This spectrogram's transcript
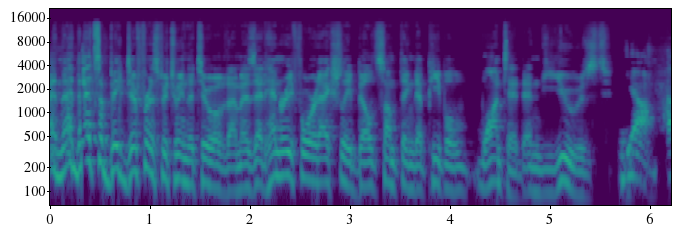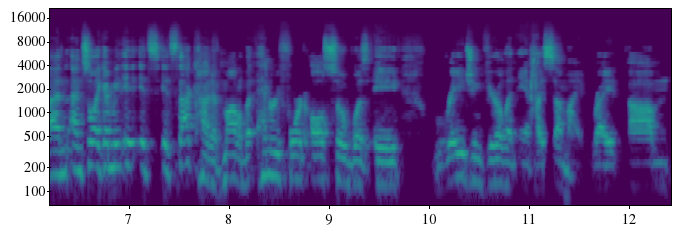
And that, that's a big difference between the two of them is that Henry Ford actually built something that people wanted and used. Yeah, and and so like I mean, it, it's it's that kind of model. But Henry Ford also was a raging virulent anti-Semite, right? Um,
